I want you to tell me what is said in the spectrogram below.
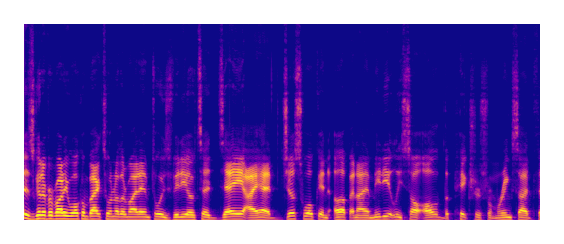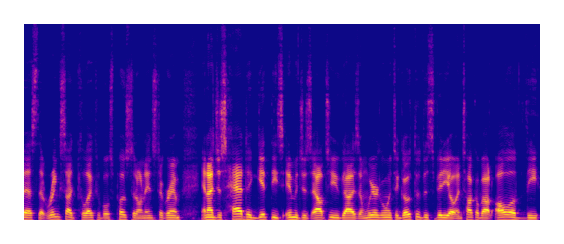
is good, everybody? Welcome back to another My Damn Toys video. Today, I had just woken up and I immediately saw all of the pictures from Ringside Fest that Ringside Collectibles posted on Instagram, and I just had to get these images out to you guys, and we are going to go through this video and talk about all of the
